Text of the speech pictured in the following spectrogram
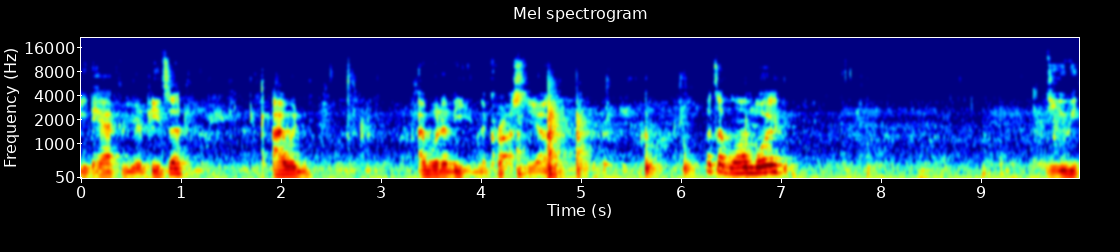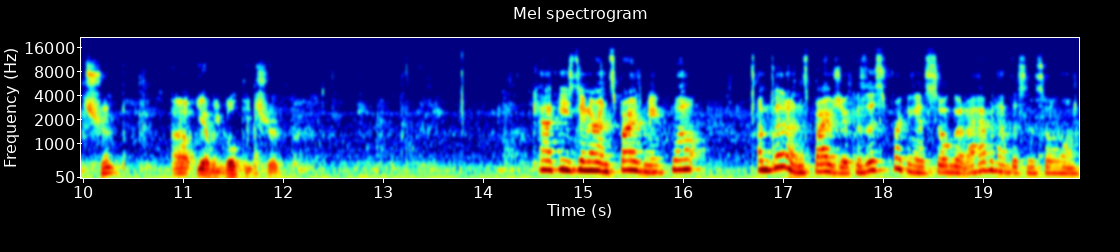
eat half of your pizza, I would, I would have eaten the crust. You know. What's up, long boy? Do you eat shrimp? Oh yeah, we both eat shrimp. Kaki's dinner inspires me. Well, I'm glad it inspires you because this freaking is so good. I haven't had this in so long.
